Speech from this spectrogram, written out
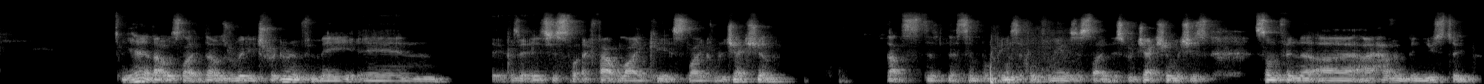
Yeah, that was like that was really triggering for me in because it's just I felt like it's like rejection. That's the, the simple piece. I think for me it was just like this rejection, which is something that I, I haven't been used to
